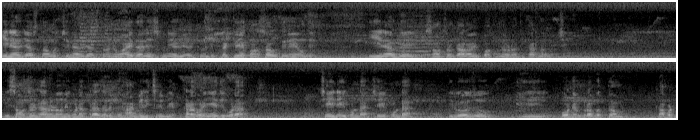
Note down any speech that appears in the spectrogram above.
ఈ నెల చేస్తాం వచ్చే నెల చేస్తాం అని వాయిదాలు వేసుకునేటువంటి ప్రక్రియ కొనసాగుతూనే ఉంది. ఈ నెలకి సంవత్సరం కాలం అయిపోతుంది వాడు అధికారంలో వచ్చి. ఈ సంవత్సరం కాలంలోని కూడా ప్రజలకు హామీలు ఇచ్చినవి ఎక్కడ కూడా ఏది కూడా చేయనీయకుండా చేయకుండా ఈరోజు ఈ కూటమి ప్రభుత్వం కపట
